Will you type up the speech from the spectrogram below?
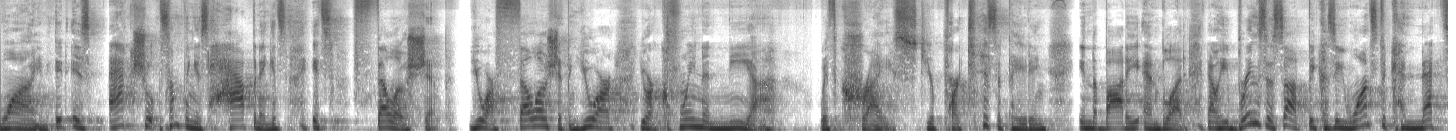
wine. It is actual, something is happening. It's, it's fellowship. You are fellowshipping. You are, you are koinonia with Christ. You're participating in the body and blood. Now, he brings this up because he wants to connect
